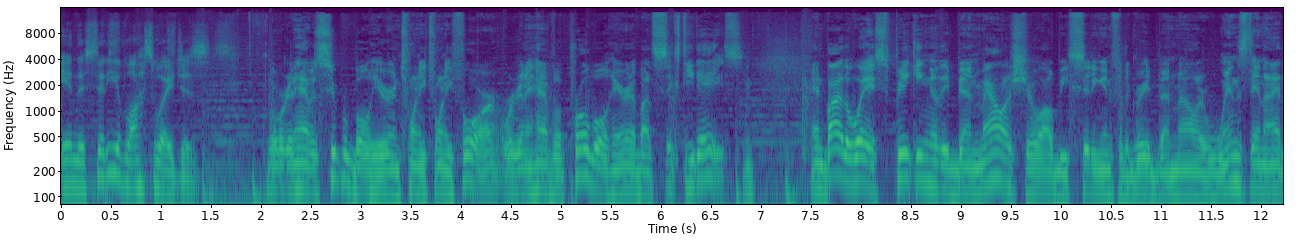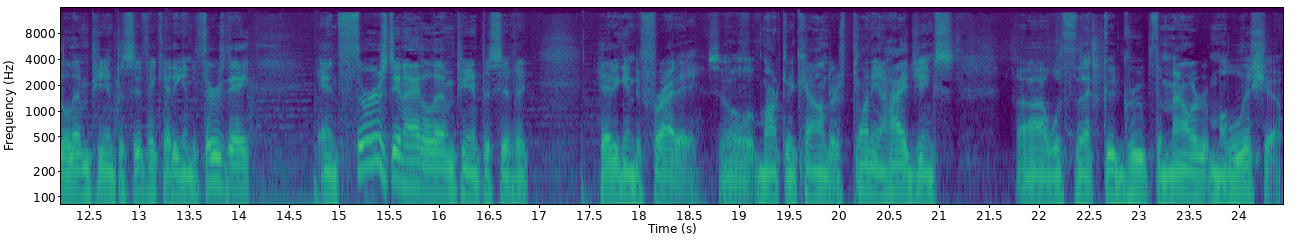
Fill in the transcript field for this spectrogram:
in the city of Lost Wages. Well, we're going to have a Super Bowl here in 2024. We're going to have a Pro Bowl here in about 60 days. And by the way, speaking of the Ben Maller show, I'll be sitting in for the great Ben Maller Wednesday night, 11 p.m. Pacific, heading into Thursday, and Thursday night, 11 p.m. Pacific, heading into Friday. So mark your calendars. Plenty of hijinks uh, with that good group, the Maller Militia.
